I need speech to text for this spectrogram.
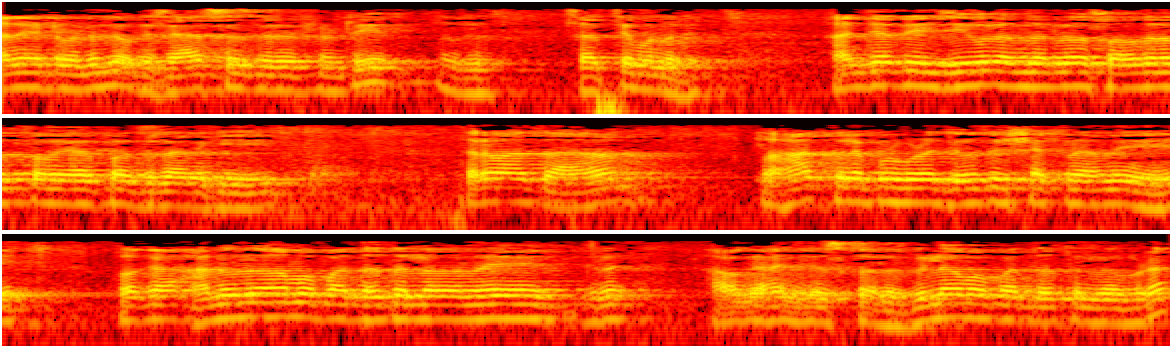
అనేటువంటిది ఒక శాశ్వతమైనటువంటి సత్యం ఉన్నది. అంచేత ఈ జీవులందరిలో సోదరత్వం ఏర్పరచడానికి తర్వాత మహాత్ములు ఎప్పుడు కూడా జ్యోతిష్ చక్రాన్ని ఒక అనులోమ పద్ధతిలోనే అవగాహన చేసుకోరు విలోమ పద్ధతుల్లో కూడా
